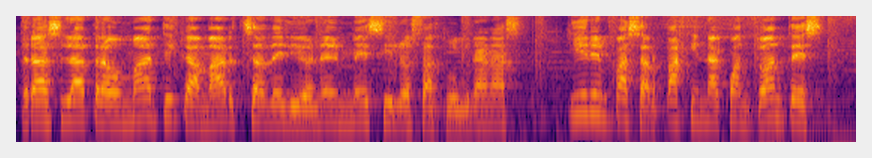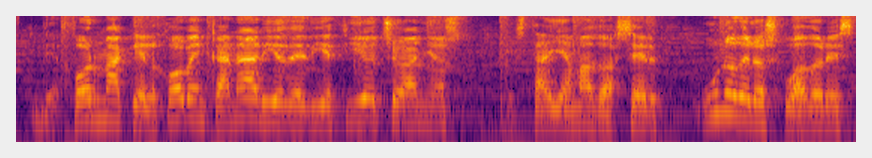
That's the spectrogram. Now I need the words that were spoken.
Tras la traumática marcha de Lionel Messi, los azulgranas quieren pasar página cuanto antes, de forma que el joven canario de 18 años está llamado a ser uno de los jugadores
